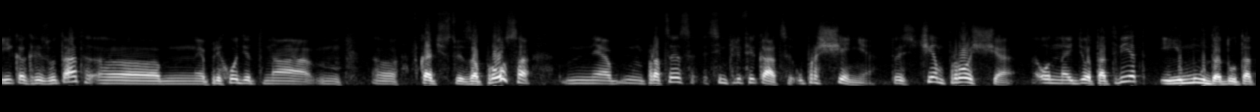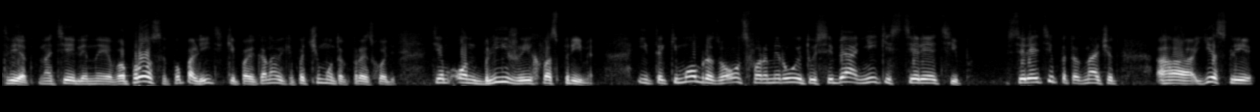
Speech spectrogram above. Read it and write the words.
И как результат э, приходит на, э, в качестве запроса процесс симплификации, упрощения. То есть чем проще он найдет ответ, и ему дадут ответ на те или иные вопросы по политике, по экономике, почему так происходит, тем он ближе их воспримет. И таким образом он сформирует у себя некий стереотип. Стереотип это значит, а, если,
